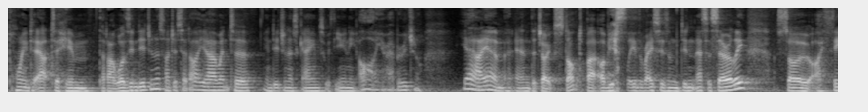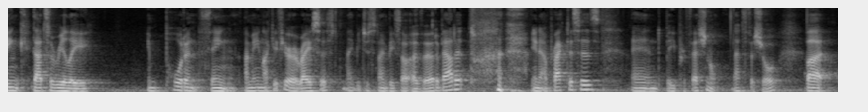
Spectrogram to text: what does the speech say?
point out to him that I was Indigenous. I just said, Oh, yeah, I went to Indigenous games with uni. Oh, you're Aboriginal yeah, I am. And the joke stopped, but obviously the racism didn't necessarily. So I think that's a really important thing. I mean, like if you're a racist, maybe just don't be so overt about it in our practices and be professional, that's for sure. But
